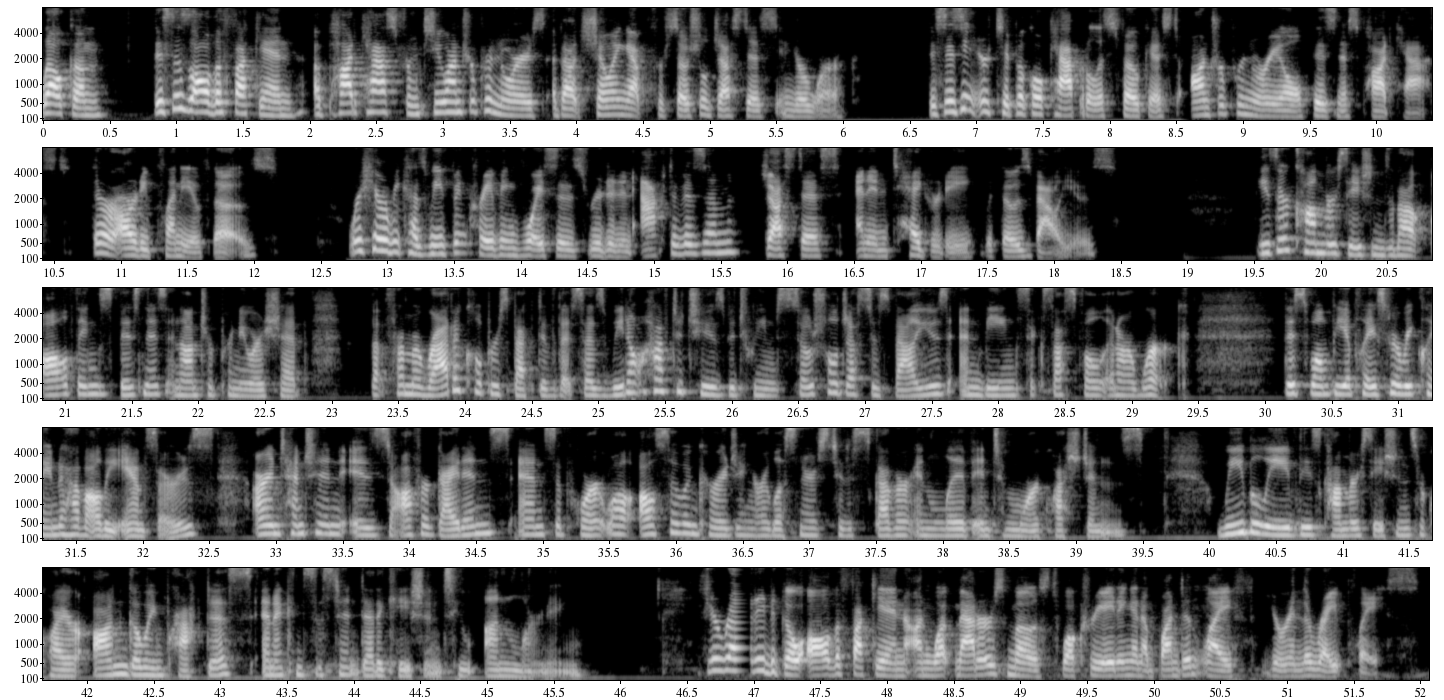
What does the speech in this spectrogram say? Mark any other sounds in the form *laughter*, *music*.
Welcome. This is All the Fuck In, a podcast from two entrepreneurs about showing up for social justice in your work. This isn't your typical capitalist focused entrepreneurial business podcast. There are already plenty of those. We're here because we've been craving voices rooted in activism, justice, and integrity with those values. These are conversations about all things business and entrepreneurship, but from a radical perspective that says we don't have to choose between social justice values and being successful in our work. This won't be a place where we claim to have all the answers. Our intention is to offer guidance and support while also encouraging our listeners to discover and live into more questions. We believe these conversations require ongoing practice and a consistent dedication to unlearning. If you're ready to go all the fuck in on what matters most while creating an abundant life, you're in the right place.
